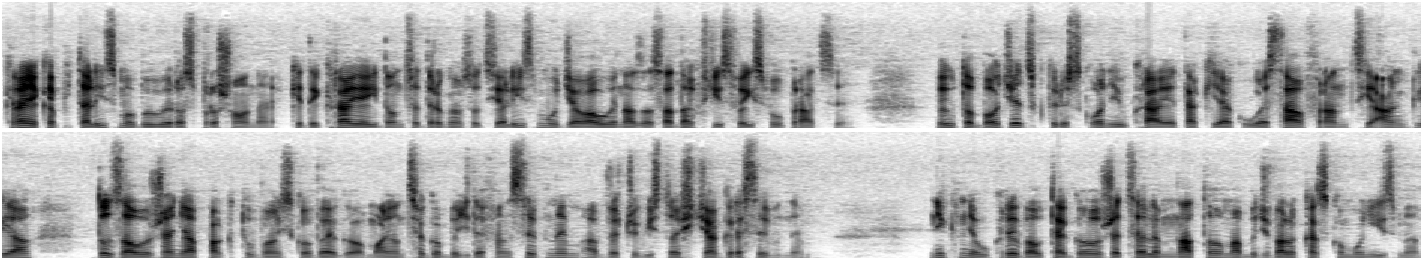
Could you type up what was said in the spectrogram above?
Kraje kapitalizmu były rozproszone, kiedy kraje idące drogą socjalizmu działały na zasadach ścisłej współpracy. Był to bodziec, który skłonił kraje takie jak USA, Francja, Anglia do założenia paktu wojskowego, mającego być defensywnym, a w rzeczywistości agresywnym. Nikt nie ukrywał tego, że celem NATO ma być walka z komunizmem.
